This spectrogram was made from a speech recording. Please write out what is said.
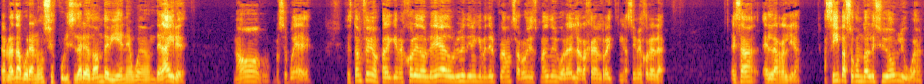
La plata por anuncios publicitarios, ¿dónde viene, weón? Del aire. No, no se puede. Si están feos, para que mejore W, a W tiene que meter programas a Roy SmackDown y guardar la raja del rating. Así mejorará. Esa es la realidad. Así pasó con WCW, weón.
